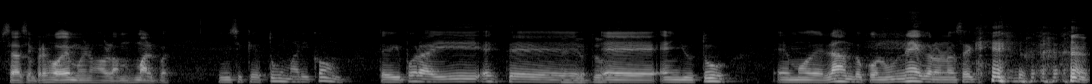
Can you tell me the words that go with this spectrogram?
o sea, siempre jodemos y nos hablamos mal, pues. Y me dice que tú, maricón, te vi por ahí este, En YouTube. eh, en YouTube, eh, modelando con un negro, no sé qué.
